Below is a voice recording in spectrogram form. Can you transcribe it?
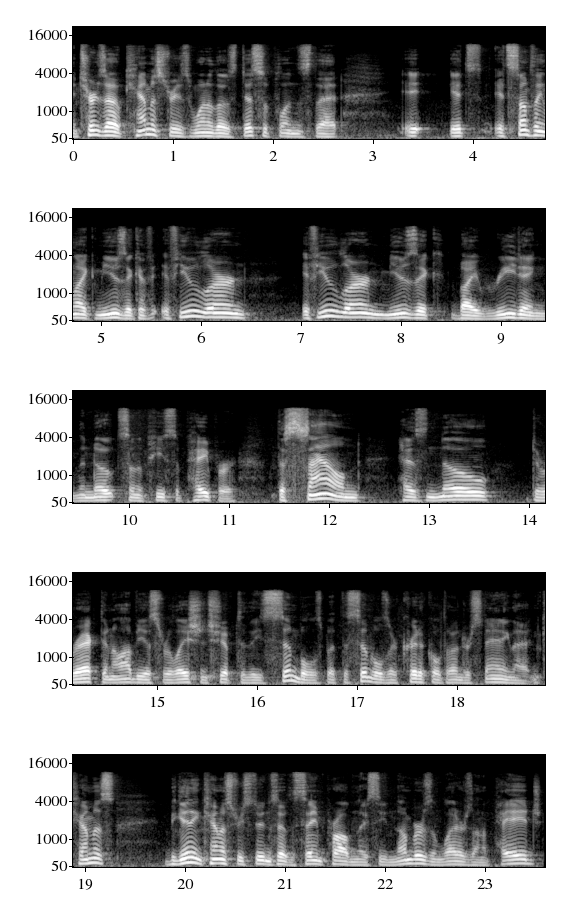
It turns out chemistry is one of those disciplines that it, it's, it's something like music. If, if, you learn, if you learn music by reading the notes on a piece of paper, the sound has no direct and obvious relationship to these symbols, but the symbols are critical to understanding that. And chemists, beginning chemistry students have the same problem. They see numbers and letters on a page,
